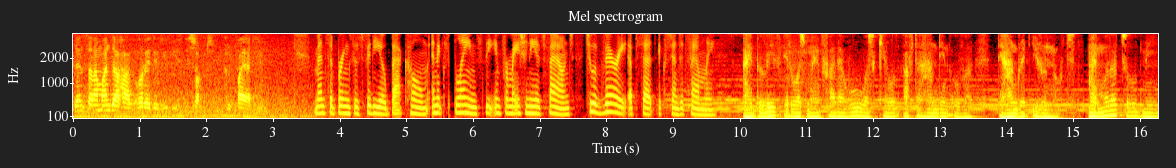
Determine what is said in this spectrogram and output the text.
Then Sanna Manjang has already released the shot and fired him. Mensah brings this video back home and explains the information he has found to a very upset extended family. I believe it was my father who was killed after handing over the 100 euro notes. My mother told me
